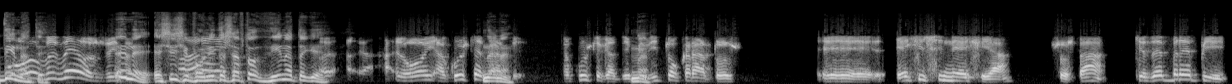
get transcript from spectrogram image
Δύναται. ω, βεβαίως Ε, δύναται. ναι, εσείς Άρα, συμφωνείτε ε, σε αυτό, δύναται και. ε, ε, Όχι, ακούστε Ναι, ναι. κάτι. Ακούστε κάτι. Ναι. Επειδή το κράτος ε, έχει συνέχεια, σωστά, και δεν πρέπει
